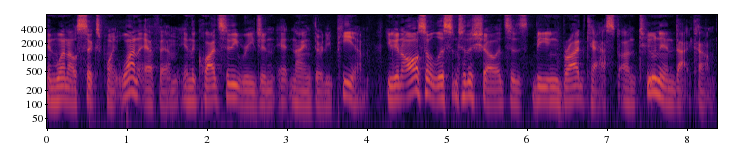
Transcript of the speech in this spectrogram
and 106.1 FM in the Quad City region at 9:30 p.m. You can also listen to the show it's being broadcast on tunein.com.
